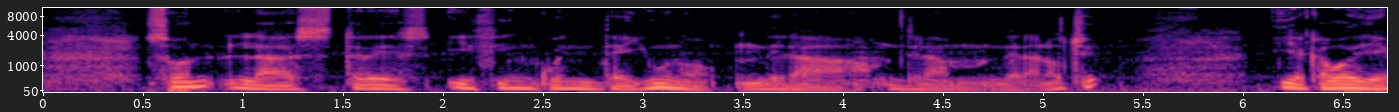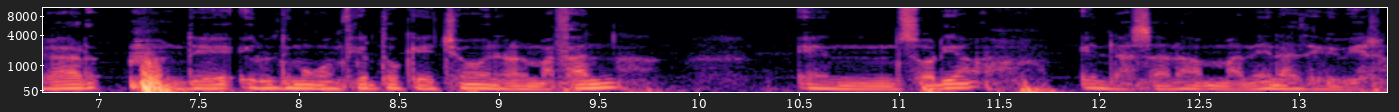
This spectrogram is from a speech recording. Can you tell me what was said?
Son las 3 y 51 de la, de la, de la noche y acabo de llegar del último concierto que he hecho en Almazán, en Soria, en la sala Maneras de Vivir.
